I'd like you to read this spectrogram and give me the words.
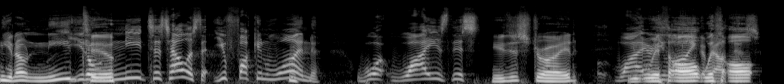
you don't need you to. don't need to tell us that you fucking won. what? Why is this? you destroyed. Why are with you all with all this?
